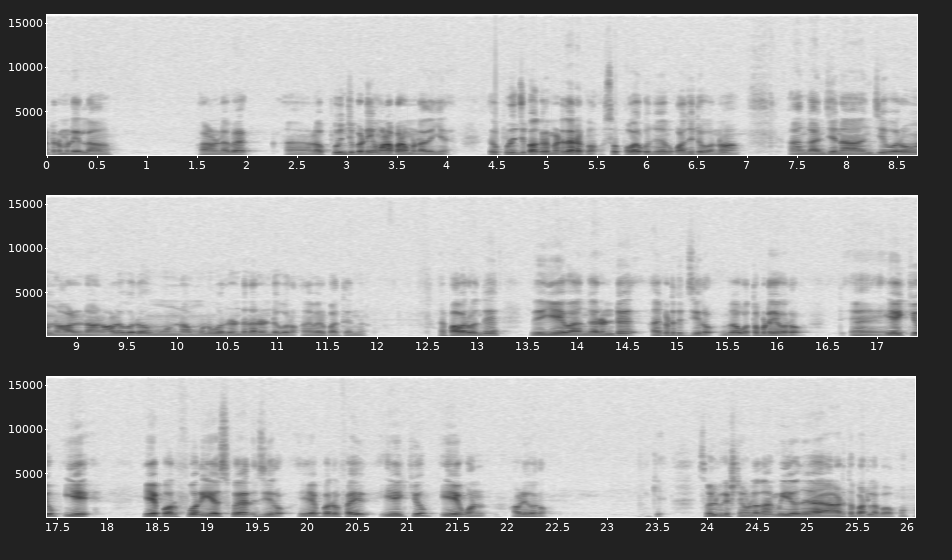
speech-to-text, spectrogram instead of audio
அட்டன் பண்ணிடலாம். ஃபார்முலாவை நல்லா புரிஞ்சு பண்ணிங்க மனப்பாடம் பண்ணாதீங்க. இதை புரிஞ்சு பார்க்குற மாதிரி தான் இருக்கும். ஸோ பவர் கொஞ்சம் கொஞ்சமாக குறைஞ்சிட்டு வரணும். அங்கே அஞ்சு நான் அஞ்சு வரும் நாலு நாள் நாலு வரும் மூணு நாள் மூணு வரும் ரெண்டு தான் ரெண்டு வரும். அந்த மாதிரி பார்த்துங்க. பவர் வந்து இது ஏவா இங்கே ரெண்டு அதுக்கடுத்து ஜீரோ இங்கே ஒத்தப்படையே வரும். A cube a a power four a square zero a power five a cube a one அப்படி வரும். ஓகே சிம்பிளிஃபிகேஷன் இவ்வளோ தான் மீதி வந்து அடுத்த பாட்டில் பார்ப்போம்.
